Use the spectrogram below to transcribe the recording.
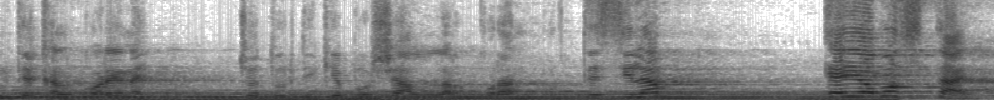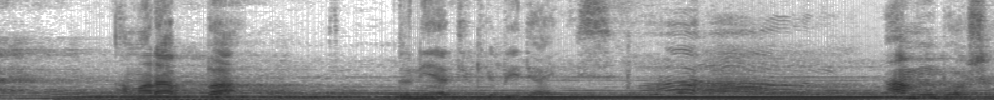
ইন্তেকাল করে নাই। চতুর্দিকে বসে আল্লাহর কোরআন পড়তেছিলাম। এই অবস্থায় আমার আব্বা দুনিয়া থেকে বিদায় নিছে। আমি বসে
